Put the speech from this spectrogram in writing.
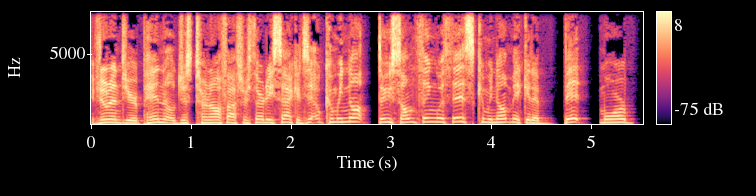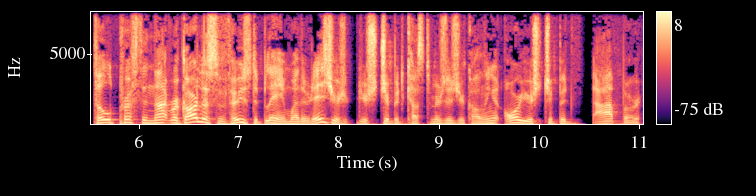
If you don't enter your pin, it'll just turn off after 30 seconds. You know, can we not do something with this? Can we not make it a bit more foolproof than that, regardless of who's to blame, whether it is your, your stupid customers, as you're calling it, or your stupid app or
